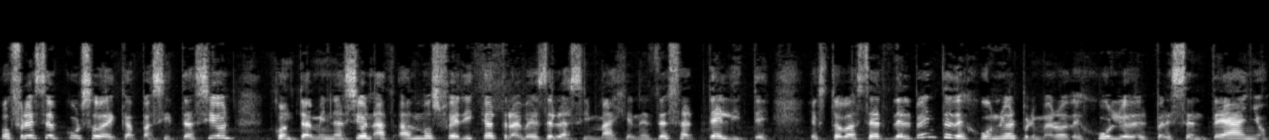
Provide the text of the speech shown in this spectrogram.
ofrece el curso de capacitación Contaminación Atmosférica a través de las imágenes de satélite. Esto va a ser del 20 de junio al 1 de julio del presente año.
